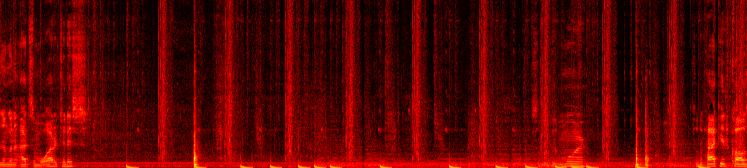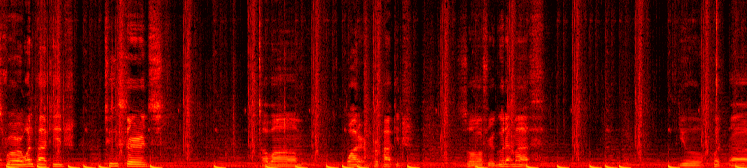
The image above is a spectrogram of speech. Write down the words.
And I'm gonna add some water to this. Just a little bit more. So the package calls for one package, two thirds of um, water per package. So if you're good at math, you put uh,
